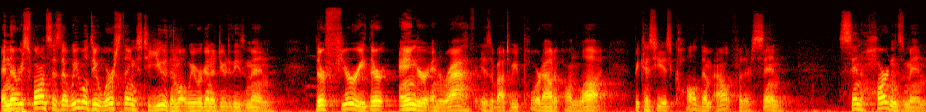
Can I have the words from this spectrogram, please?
And their response is that we will do worse things to you than what we were going to do to these men. Their fury, their anger, and wrath is about to be poured out upon Lot because he has called them out for their sin. Sin hardens men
